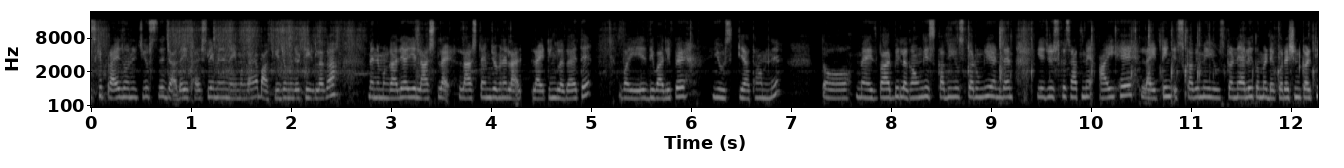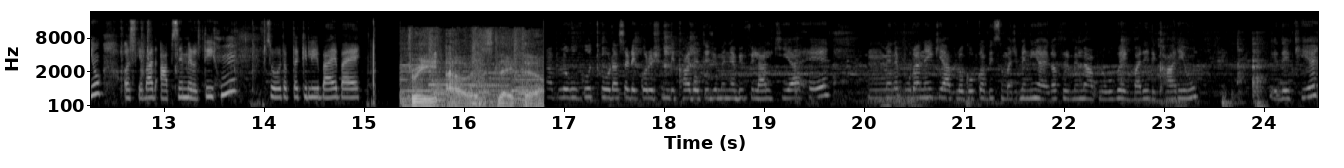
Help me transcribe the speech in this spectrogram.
उसकी प्राइस होनी चाहिए, उससे ज़्यादा ही था, इसलिए मैंने नहीं मंगाया, बाकी जो मुझे ठीक लगा, मैंने मंगा लिया, ये लास्ट लास्ट टाइम जो मैंने लाइटिंग लगाए थे, वही दिवाली पे यूज़ किया था हमने। तो मैं इस बार भी लगाऊँगी इसका भी यूज़ करूँगी एंड देन ये जो इसके साथ में आई है लाइटिंग इसका भी मैं यूज़ करने वाली तो मैं डेकोरेशन करती हूँ और उसके बाद आपसे मिलती हूँ। सो तब तक के लिए बाय बाय. आप लोगों को थोड़ा सा डेकोरेशन दिखा देती हूँ जो मैंने अभी फ़िलहाल किया है। हम्म, मैंने पूरा नहीं किया आप लोगों को अभी समझ में नहीं आएगा फिर भी मैं आप लोगों को एक बार ही दिखा रही हूँ। ये देखिए।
